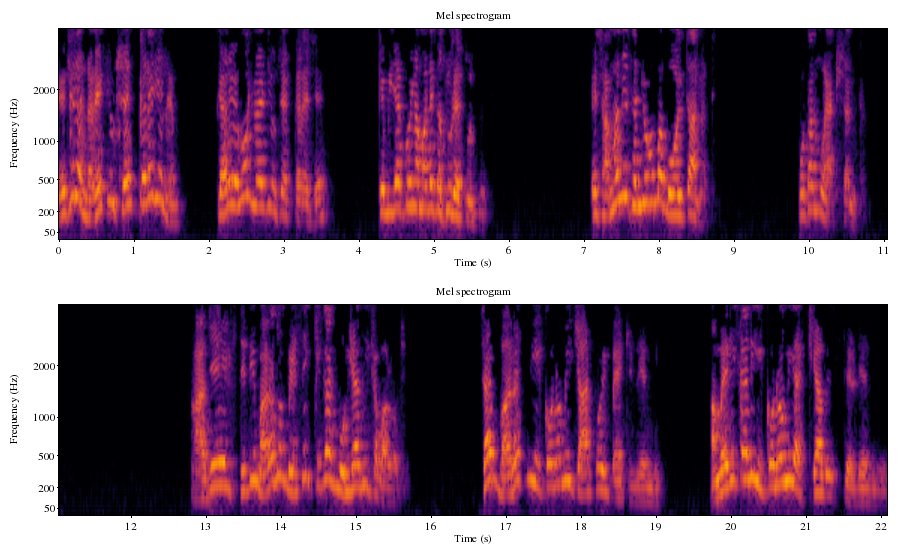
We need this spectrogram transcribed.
એ છે ને નરેટિવ સેટ કરે છે ને, ત્યારે એવો નરેટિવ સેટ કરે છે કે બીજા કોઈના માટે કશું રહેતું જ નથી. એ સામાન્ય સંજોગોમાં બોલતા નથી. પોતાનું એક્શન કરે. આજે એક સ્થિતિ મારા તો બેસિક કેટલાક બુનિયાદી સવાલો છે. સાહેબ, ભારતની ઇકોનોમી ચાર પોઈન્ટ બે ટ્રિલિયનની અમેરિકાની ઇકોનોમી અઠ્યાવીસ ટ્રિલિયનની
